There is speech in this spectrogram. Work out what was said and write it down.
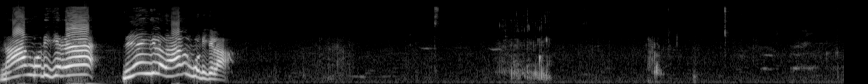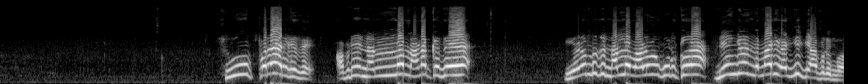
நான் குடிக்கிறேன். நீங்களும் வாங்க குடிக்கலாம். சூப்பரா இருக்குது. அப்படியே நல்லா மணக்குது. எலும்புக்கு நல்ல வலுவு கொடுக்கும் நீங்களும் இந்த மாதிரி வச்சு சாப்பிடுங்க.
